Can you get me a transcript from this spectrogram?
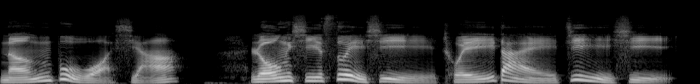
能不我暇？容兮岁兮，垂带季兮。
